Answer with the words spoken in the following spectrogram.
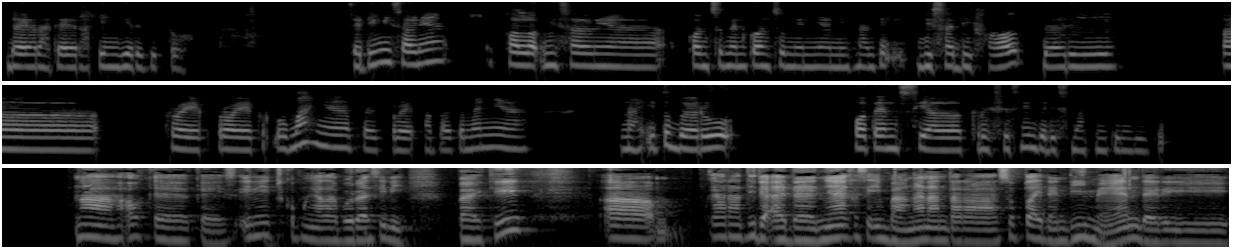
daerah-daerah uh, pinggir gitu. Jadi misalnya kalau misalnya konsumen-konsumennya nih nanti bisa default dari proyek-proyek rumahnya, proyek-proyek apartemennya. Nah, itu baru potensial krisisnya jadi semakin tinggi. Nah, oke okay, oke. Okay. Ini cukup mengelaborasi nih. Bagi um, karena tidak adanya keseimbangan antara supply dan demand dari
